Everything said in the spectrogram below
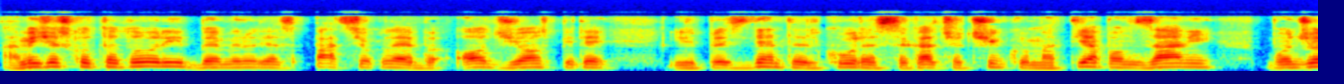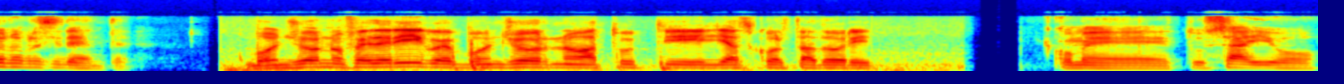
Amici ascoltatori, benvenuti a Spazio Club. Oggi ospite il presidente del Cures Calcio a 5 Mattia Ponzani. Buongiorno presidente. Buongiorno Federico e buongiorno a tutti gli ascoltatori. Come tu sai io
